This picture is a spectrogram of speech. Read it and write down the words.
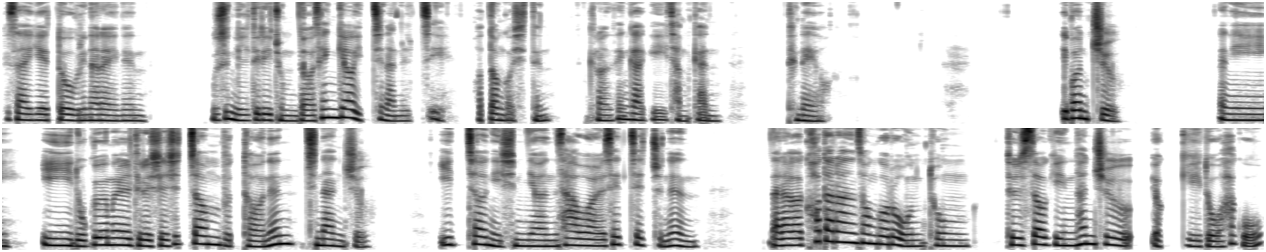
그 사이에 또 우리나라에는 무슨 일들이 좀 더 생겨 있진 않을지, 어떤 것이든 그런 생각이 잠깐 드네요. 이번 주, 아니, 이 녹음을 들으실 시점부터는 지난주, 2020년 4월 셋째 주는 나라가 커다란 선거로 온통 들썩인 한 주였기도 하고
